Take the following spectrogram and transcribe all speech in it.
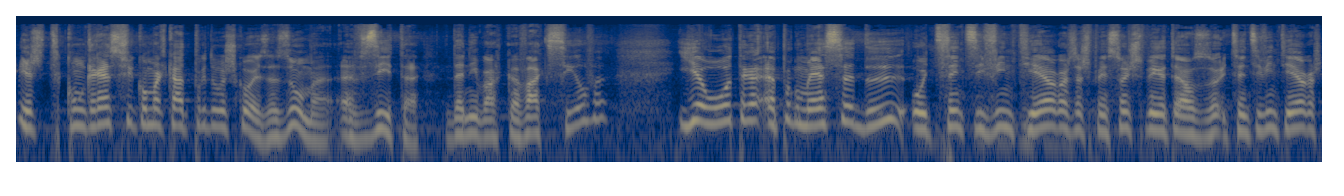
este congresso ficou marcado por duas coisas. Uma, a visita de Aníbal Cavaco Silva e a outra, a promessa de 820 euros, as pensões subirem até aos 820 euros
